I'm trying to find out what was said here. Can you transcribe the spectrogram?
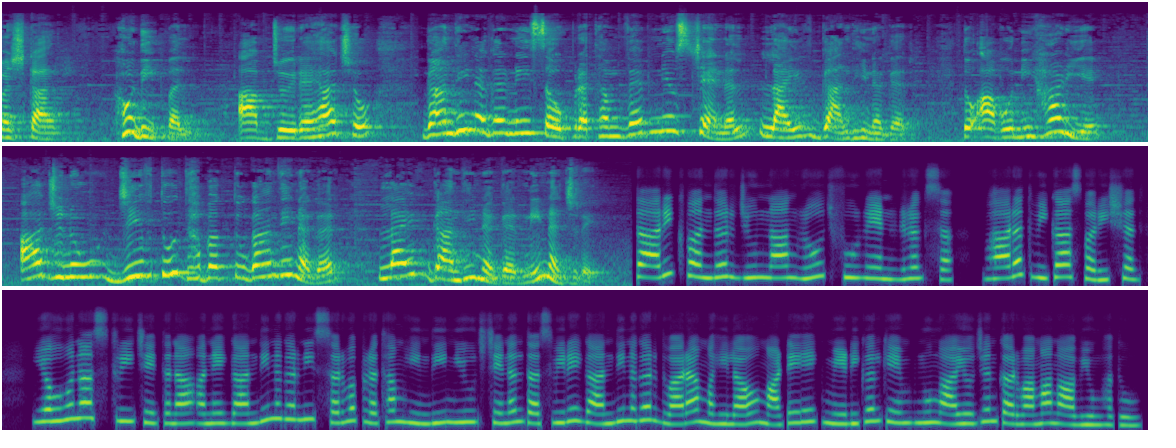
નમસ્કાર, હું દીપલ. આપ જોઈ રહ્યા છો ગાંધીનગરની સૌપ્રથમ web news channel live Gandhinagar. તો આવો નિહાળીએ આજનું જીવતું ધબકતું ગાંધીનગર, લાઈવ ગાંધીનગરની નજરે. તારીખ પંદર જૂનના રોજ food and drugs Bharat Vikas Parishad, Yauvana Stree Chetna અને ગાંધીનગરની સર્વપ્રથમ હિન્દી ન્યૂઝ ચેનલ તસવીરે ગાંધીનગર દ્વારા મહિલાઓ માટે એક મેડિકલ કેમ્પનું આયોજન કરવામાં આવ્યું હતું.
